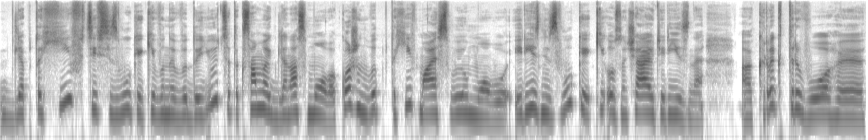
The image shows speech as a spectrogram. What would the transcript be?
для птахів ці всі звуки, які вони видають, це так само, як для нас мова. Кожен вид птахів має свою мову і різні звуки, які означають різне. Крик тривоги,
